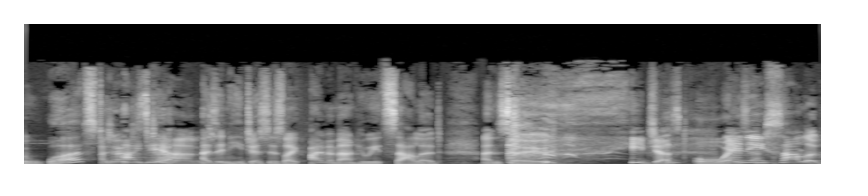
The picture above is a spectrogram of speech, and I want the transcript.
the worst I don't idea. understand. As in, he just is like, I'm a man who eats salad. And so he just always. any salad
